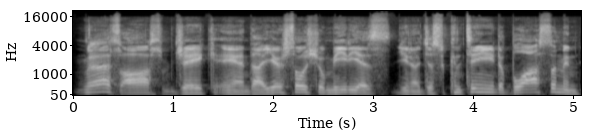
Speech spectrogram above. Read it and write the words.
That's awesome, Jake. And uh, your social media is, you know, just continue to blossom and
